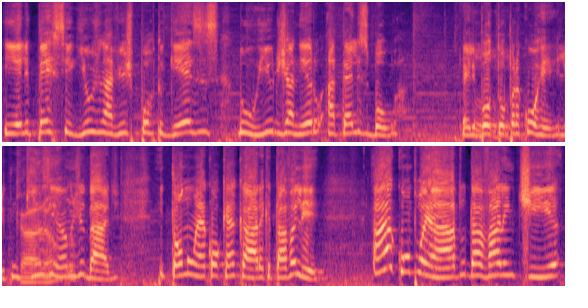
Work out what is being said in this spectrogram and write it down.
e ele perseguiu os navios portugueses do Rio de Janeiro até Lisboa. Ele botou para correr. Ele com 15 Caramba. anos de idade. Então não é qualquer cara que estava ali. Acompanhado da valentia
